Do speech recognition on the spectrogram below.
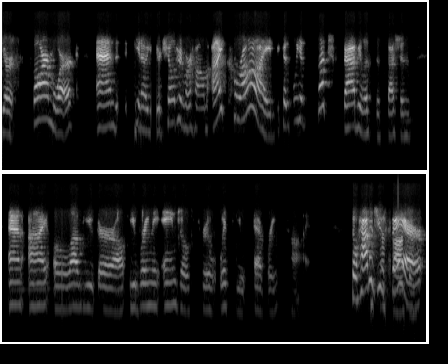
your, farm work and you know your children were home, I cried because we had such fabulous discussions and I love you girl. You bring the angels through with you every time. So how did you That's awesome. fare?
